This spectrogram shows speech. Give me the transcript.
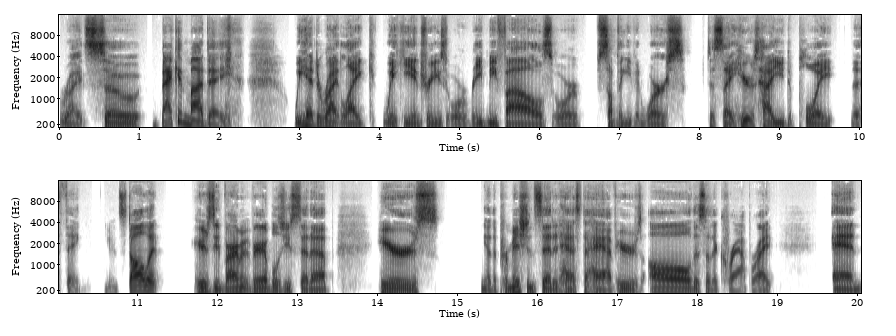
Right. So back in my day, we had to write like wiki entries or README files or something even worse to say, here's how you deploy the thing. You install it. Here's the environment variables you set up. Here's, you know, the permission set it has to have. Here's all this other crap, right? And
